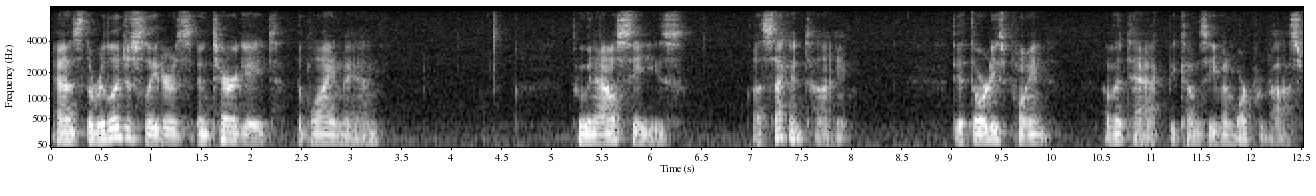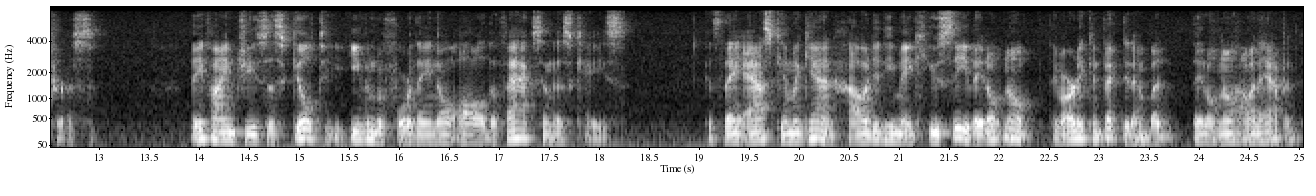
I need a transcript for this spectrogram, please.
As the religious leaders interrogate the blind man, who now sees a second time, the authorities' point of attack becomes even more preposterous. They find Jesus guilty even before they know all of the facts in this case. Because they ask him again, How did he make you see? They don't know. They've already convicted him, but they don't know how it happened.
